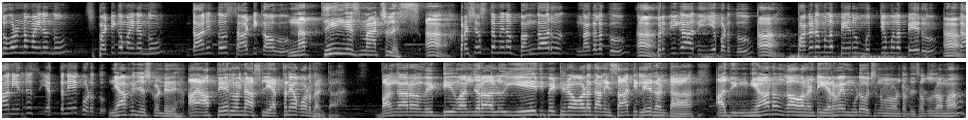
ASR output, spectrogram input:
సువర్ణమైనను స్ఫటికమైనను దానితో సాటి కావు. నథింగ్ ఇస్ మ్యాచ్లెస్ ప్రశస్తమైన బంగారు నగలకు. ప్రతిగా అది ఇయ్యబడదు. ఆ. పగడముల పేరు ముత్యముల పేరు. దాని ఎదురు ఎత్తనే కూడదు జ్ఞాపకం చేసుకోండి. ఆ పేర్లన్నీ అసలు ఎత్తనే కూడదంట బంగారం వెడ్డి వంజరాలు ఏది పెట్టినా కూడా దానికి సాటి లేదంట. అది జ్ఞానం కావాలంటే ఇరవై మూడో వచనంలో ఉంటుంది. చదువుదామా?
